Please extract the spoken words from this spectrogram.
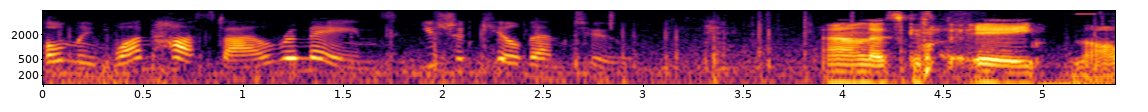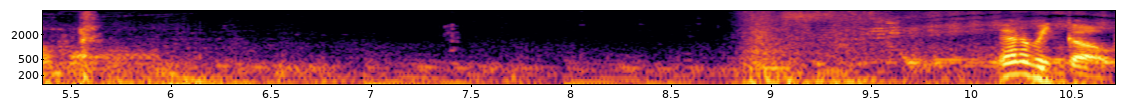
Only one hostile remains. You should kill them too. And let's get the A now. There we go.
